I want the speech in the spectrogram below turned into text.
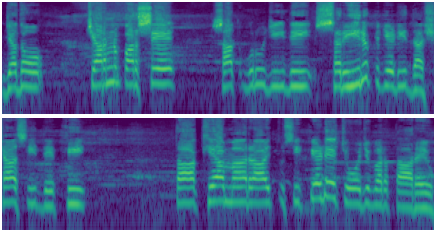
ਜਦੋਂ ਚਰਨ ਪਰਸੇ, ਸਤਿਗੁਰੂ ਜੀ ਦੀ ਸਰੀਰਕ ਜਿਹੜੀ ਦਸ਼ਾ ਸੀ ਦੇਖੀ ਤਾਂ ਆਖਿਆ, ਮਹਾਰਾਜ, ਤੁਸੀਂ ਕਿਹੜੇ ਚੋਜ ਵਰਤਾ ਰਹੇ ਹੋ?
